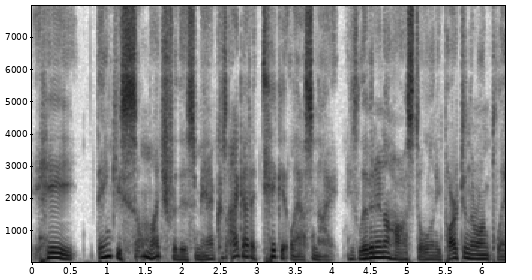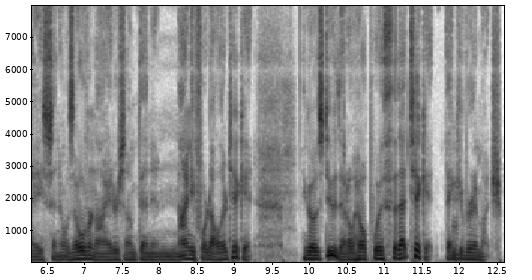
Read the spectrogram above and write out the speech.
Hey, thank you so much for this, man, because I got a ticket last night. He's living in a hostel and he parked in the wrong place and it was overnight or something and $94 ticket. He goes, dude, that'll help with that ticket. Thank you hmm. very much.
